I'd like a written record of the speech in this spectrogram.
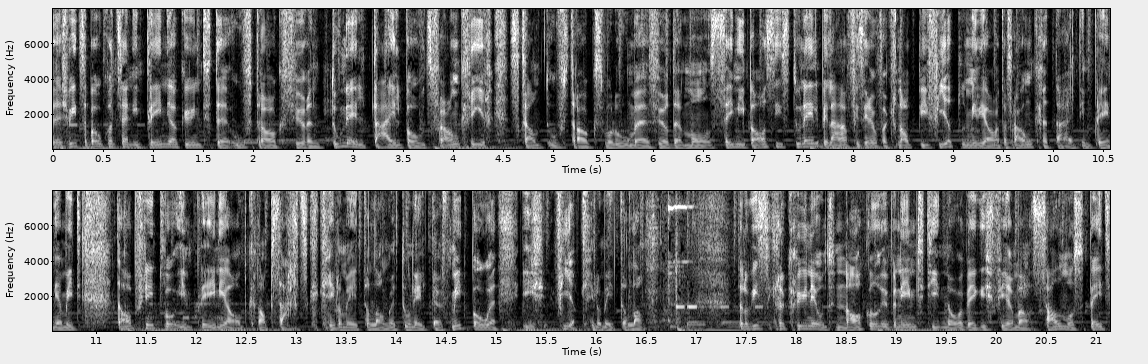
Der Schweizer Baukonzern Implenia gönnt den Auftrag für einen Tunnelteilbau zu Frankreich. Das gesamte Auftragsvolumen für den Mont Cenis Basistunnel belaufen sich auf eine knappe Viertelmilliarde Franken, teilt Implenia mit. Der Abschnitt, wo Implenia am knapp 60 Kilometer langen Tunnel mitbauen darf, ist 4 Kilometer lang. Der Logistiker Kühne und Nagel übernimmt die norwegische Firma Salmosbed.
